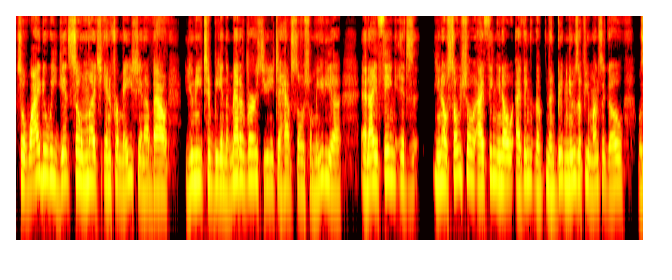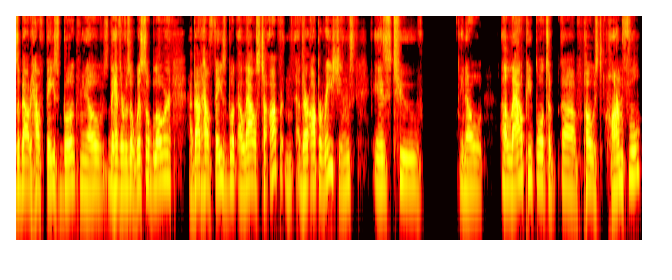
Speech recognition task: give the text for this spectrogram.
So why do we get so much information about you need to be in the metaverse, you need to have social media? And I think it's, you know, social, I think, you know, I think the, the big news a few months ago was about how Facebook, you know, they had, there was a whistleblower about how Facebook allows to operate their operations is to, you know, allow people to uh, post harmful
